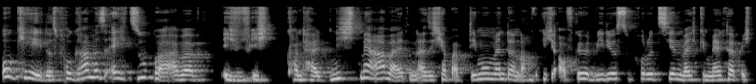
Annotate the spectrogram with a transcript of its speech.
okay, das Programm ist echt super, aber ich, ich konnte halt nicht mehr arbeiten. Also ich habe ab dem Moment dann auch wirklich aufgehört, Videos zu produzieren, weil ich gemerkt habe, ich,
